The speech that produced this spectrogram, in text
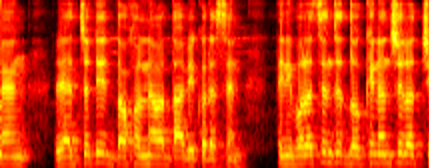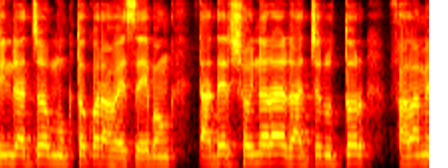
ম্যাং রাজ্যটির দখল নেওয়ার দাবি করেছেন। তিনি বলেছেন যে দক্ষিণাঞ্চল চীন রাজ্য মুক্ত করা হয়েছে এবং তাদের সৈন্যরা রাজ্যের উত্তর ফালামে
